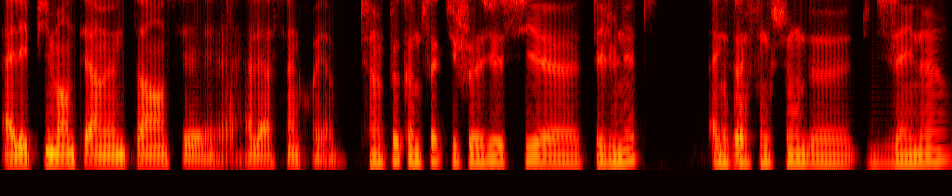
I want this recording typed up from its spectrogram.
elle est pimentée en même temps, c'est, elle est assez incroyable. C'est un peu comme ça que tu choisis aussi euh, tes lunettes, donc en fonction de, du designer?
